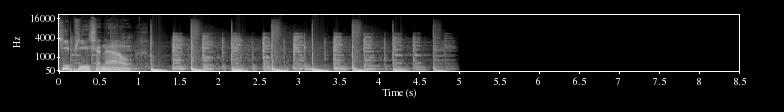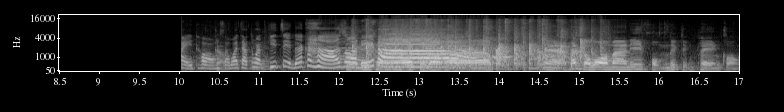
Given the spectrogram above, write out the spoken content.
TP Channel ทองครับสวัสดิ์จากจังหวัดพิจิตรนะคะ สวัสดีค่ะ สวัสดีครับแหมท่านสวมานี่ผมนึกถึงเพลงของ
